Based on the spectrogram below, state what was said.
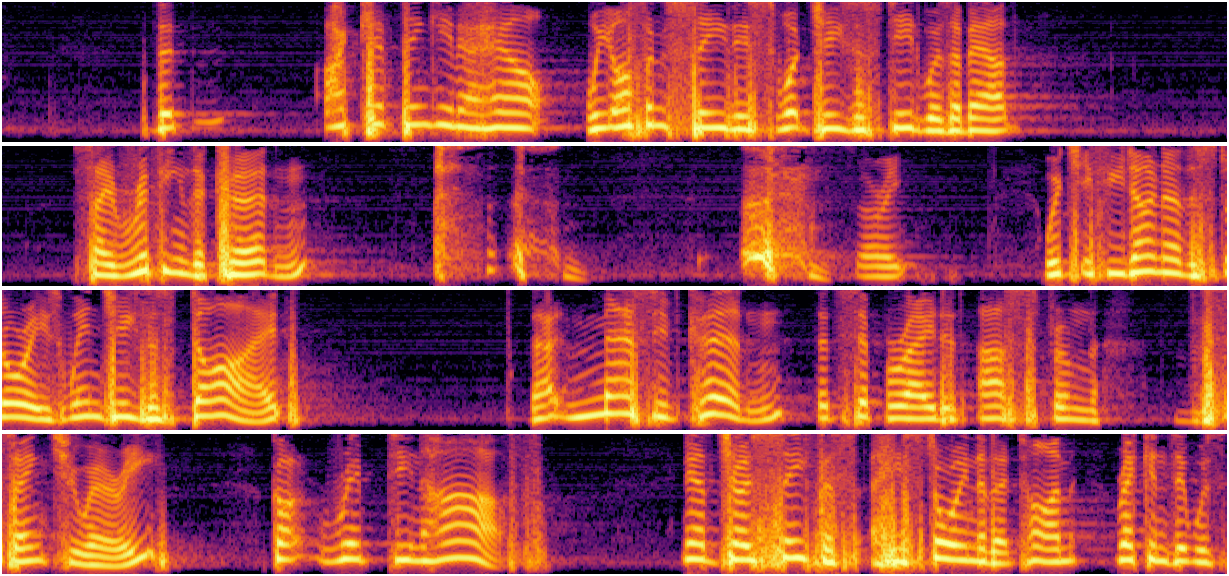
that I kept thinking about how we often see this, what Jesus did was about, say, ripping the curtain. Sorry. Which, if you don't know the story, is when Jesus died, that massive curtain that separated us from the sanctuary got ripped in half. Now, Josephus, a historian of that time, reckons it was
